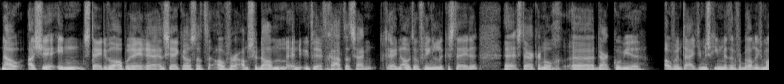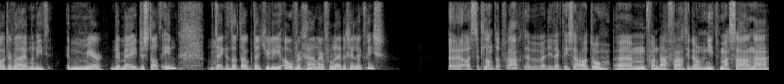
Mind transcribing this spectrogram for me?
Nou, als je in steden wil opereren, en zeker als dat over Amsterdam en Utrecht gaat, dat zijn geen autovriendelijke steden. Hè, sterker nog, uh, daar kom je over een tijdje misschien met een verbrandingsmotor wel helemaal niet meer ermee de stad in. Betekent dat ook dat jullie overgaan naar volledig elektrisch? Uh, als de klant dat vraagt, hebben we die elektrische auto. Um, vandaag vraagt hij dan nog niet massaal na.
